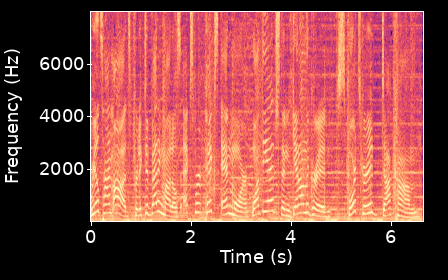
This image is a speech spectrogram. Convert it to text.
real time odds, predictive betting models, expert picks, and more. Want the edge? Then get on the grid. SportsGrid.com.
